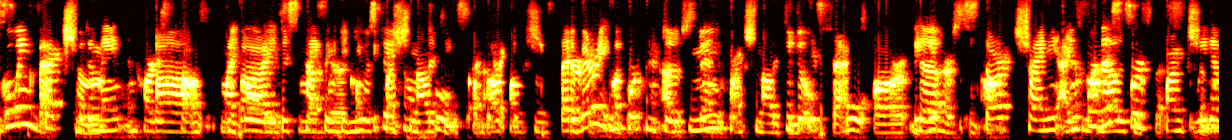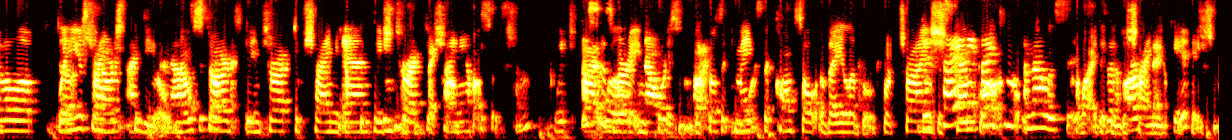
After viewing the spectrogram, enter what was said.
going back to the um, main and hardest um, part my by discussing the new functionalities of our functions that are very important new functionality to is that who are beginners the start shiny icon and for this function, we developed when you in RStudio. Now start the interactive shiny and interactive shiny application, which this is very important because it makes the console available for trying the shiny icon analysis provided in the shiny application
